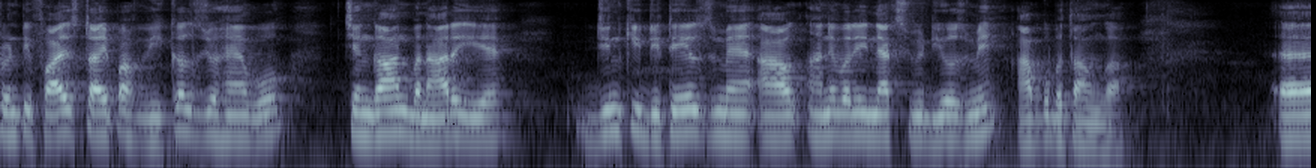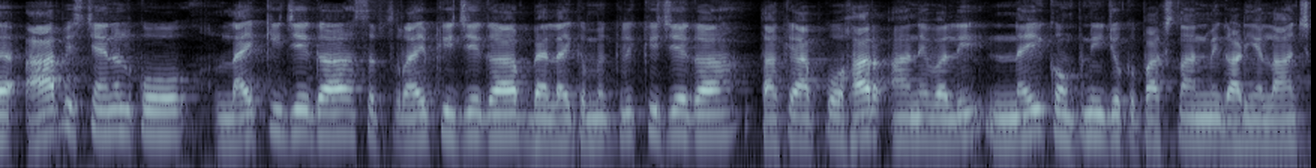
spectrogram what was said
25 टाइप ऑफ़ व्हीकल्स जो हैं वो चिंगान बना रही है। जिनकी डिटेल्स मैं आने वाली नेक्स्ट वीडियोस में आपको बताऊँगा। आप इस चैनल को लाइक कीजिएगा, सब्सक्राइब कीजिएगा, बेल आइकन में क्लिक कीजिएगा ताकि आपको हर आने वाली नई कंपनी जो कि पाकिस्तान में गाड़ियाँ लॉन्च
